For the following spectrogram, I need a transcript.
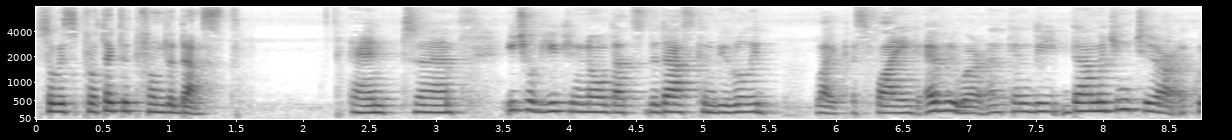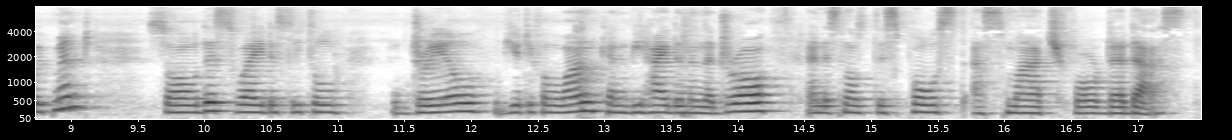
so it's protected from the dust. And uh, each of you can know that the dust can be really like is flying everywhere and can be damaging to your equipment. So this way, this little drill, beautiful one, can be hidden in a drawer and it's not disposed as much for the dust.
